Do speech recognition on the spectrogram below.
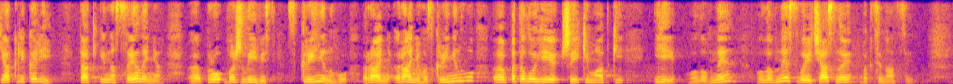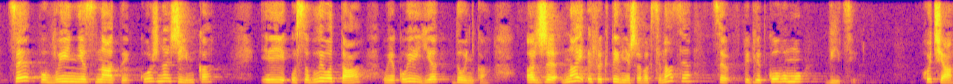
як лікарі, так і населення е, про важливість скринінгу, раннього скринінгу е, патології шийки матки і головне, головне своєчасної вакцинації. Це повинні знати кожна жінка, і особливо та, у якої є донька. Адже найефективніша вакцинація це в підлітковому віці. Хоча,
